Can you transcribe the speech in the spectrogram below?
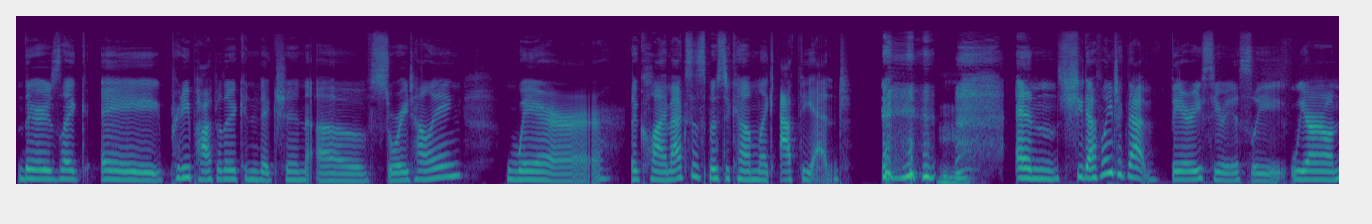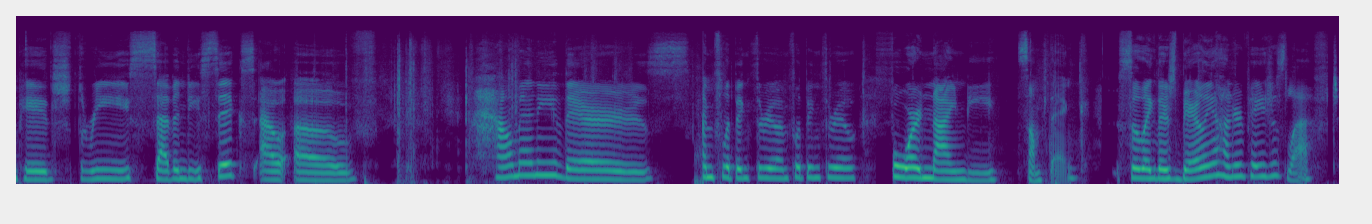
there's like a pretty popular conviction of storytelling where the climax is supposed to come like at the end. Mhm. And she definitely took that very seriously. We are on page 376 out of how many? There's I'm flipping through, I'm flipping through 490 something. So like there's barely 100 pages left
